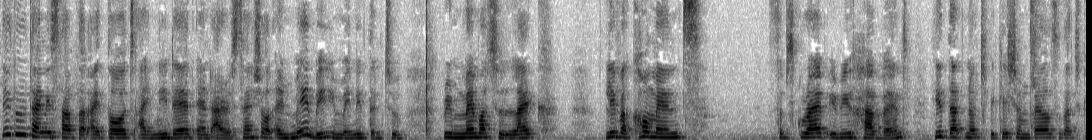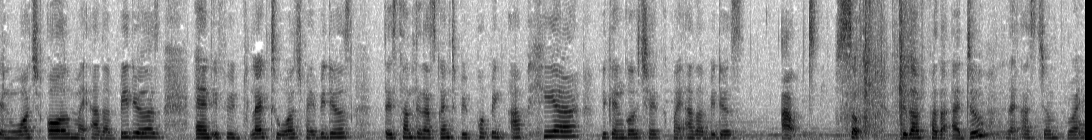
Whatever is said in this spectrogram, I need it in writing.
little tiny stuff that I thought I needed and are essential and maybe you may need them too. Remember to like leave a comment subscribe if you haven't. Hit that notification bell so that you can watch all my other videos. And if you'd like to watch my videos there's something that's going to be popping up here. You can go check my other videos out. So without further ado let us jump right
